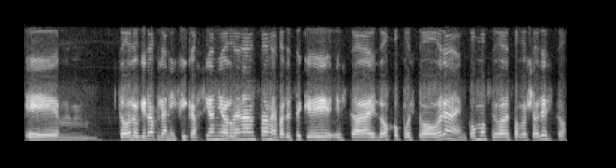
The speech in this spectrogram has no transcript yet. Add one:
Em, todo lo que era planificación y ordenanza, me parece que está el ojo puesto ahora en cómo se va a desarrollar esto.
